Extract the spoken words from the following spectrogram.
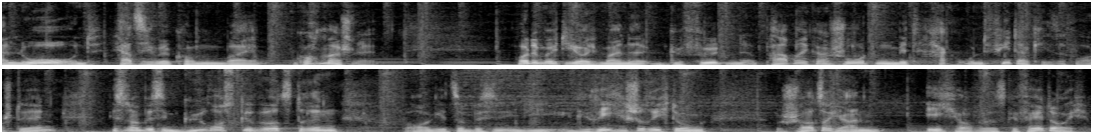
Hallo und herzlich willkommen bei Koch mal schnell. Heute möchte ich euch meine gefüllten Paprikaschoten mit Hack- und Feta-Käse vorstellen. Ist noch ein bisschen Gyros-Gewürz drin, oh, geht so ein bisschen in die griechische Richtung. Schaut es euch an, ich hoffe es gefällt euch.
